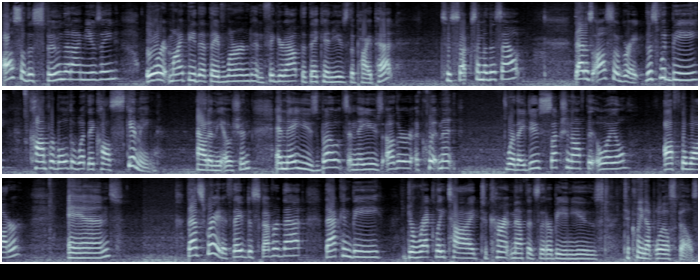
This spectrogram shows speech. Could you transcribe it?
Also, the spoon that I'm using, or it might be that they've learned and figured out that they can use the pipette to suck some of this out. That is also great. This would be comparable to what they call skimming out in the ocean. And they use boats and they use other equipment where they do suction off the oil off the water and that's great. If they've discovered that, that can be directly tied to current methods that are being used to clean up oil spills.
